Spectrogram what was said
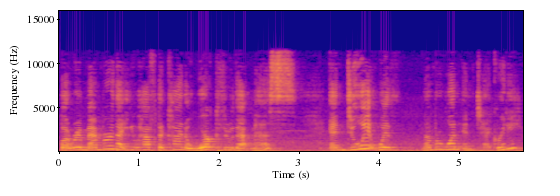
but remember that you have to kind of work through that mess and do it with number one, integrity.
